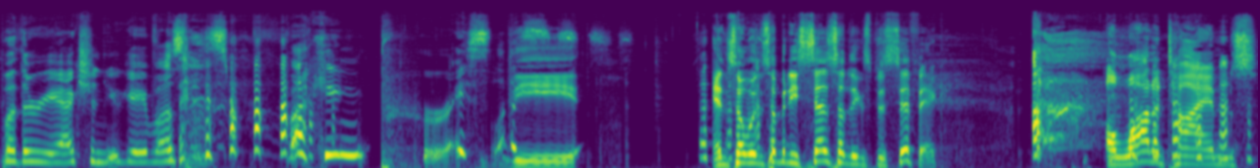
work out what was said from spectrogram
But the reaction you gave us was fucking priceless. the and so when somebody says something specific, a lot of times,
